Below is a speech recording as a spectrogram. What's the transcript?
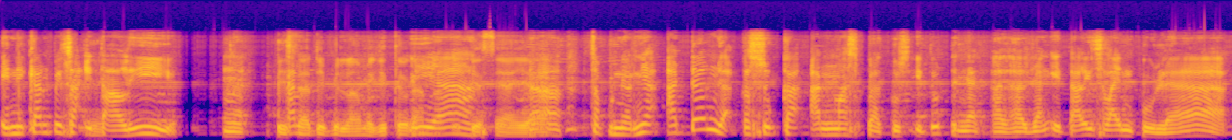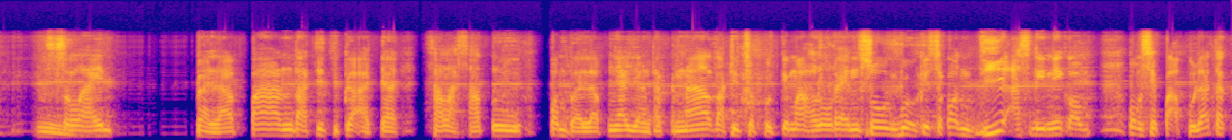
ini kan pizza Itali nah, Bisa dibilang begitu kan Iya. tipisnya ya. Nah, sebenarnya ada nggak kesukaan Mas Bagus itu dengan hal-hal yang Itali selain bola, Hmm. selain balapan tadi juga ada salah satu pembalapnya yang terkenal tadi sebutke Mah Lorenzo mbuh ki saka ndi asline kok wong sepak bola tak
